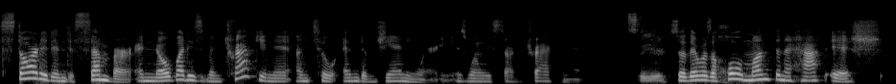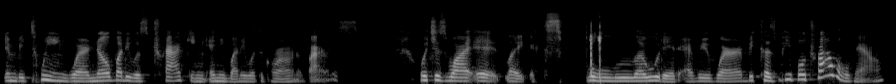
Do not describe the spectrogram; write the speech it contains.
started in December and nobody's been tracking it until end of January is when we started tracking it. See? So there was a whole month and a half ish in between where nobody was tracking anybody with the coronavirus, which is why it like exploded everywhere because people travel now.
